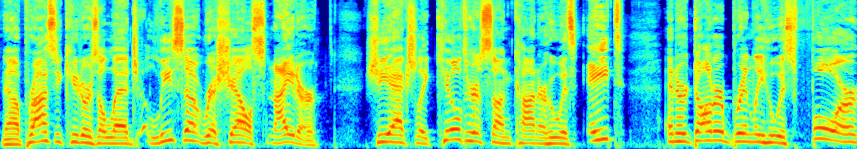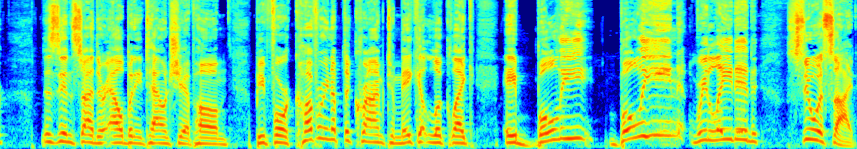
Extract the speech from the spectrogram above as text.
Now, prosecutors allege Lisa Rochelle Snyder, she actually killed her son, Connor, who was eight, and her daughter, Brinley, who is four. This is inside their Albany Township home before covering up the crime to make it look like a bully bullying related suicide.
